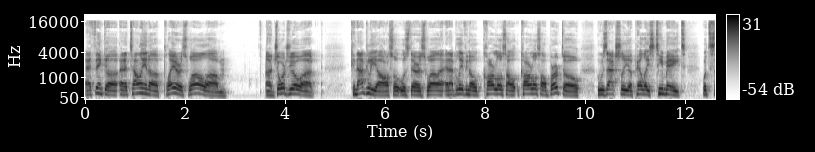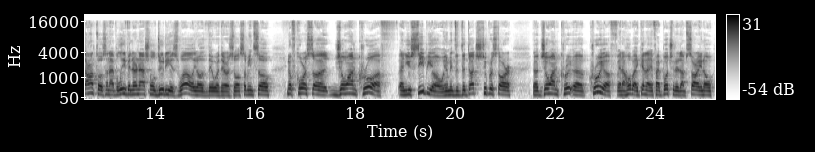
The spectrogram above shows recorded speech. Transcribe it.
And I think uh, an Italian uh, player as well, um, uh, Giorgio Chinaglia also was there as well. And I believe you know Carlos Al- Carlos Alberto, who was actually a Pele's teammate with Santos, and I believe international duty as well. You know, they were there as well. So I mean, so you know, of course, Johan Cruyff and Eusebio. I mean, the, the Dutch superstar uh, Johan uh, Cruyff, and I hope again if I butchered it, I'm sorry. You know,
